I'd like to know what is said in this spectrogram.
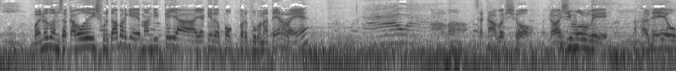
Sí. Bueno, doncs acabeu de disfrutar perquè m'han dit que ja, ja queda poc per tornar a terra, eh? S'acaba això. Que vagi molt bé. Adeu.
